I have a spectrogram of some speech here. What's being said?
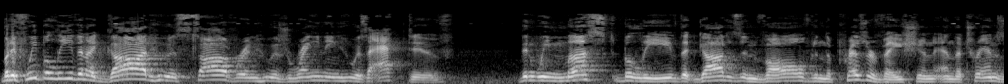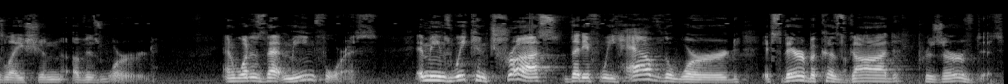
But if we believe in a God who is sovereign, who is reigning, who is active, then we must believe that God is involved in the preservation and the translation of His Word. And what does that mean for us? It means we can trust that if we have the Word, it's there because God preserved it.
